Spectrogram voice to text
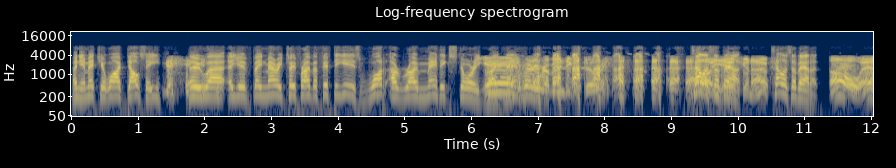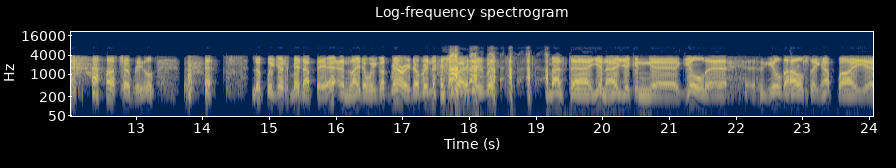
and you met your wife Dulcie, who uh, you've been married to for over 50 years. What a romantic story, great man! a very romantic story. Tell oh, us yes, about. you know. Tell us about it. Oh, well, it's a real. Look, we just met up there, and later we got married. I mean, that's what it is. But, but uh, you know, you can uh, gild uh, gild the whole thing up by uh,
